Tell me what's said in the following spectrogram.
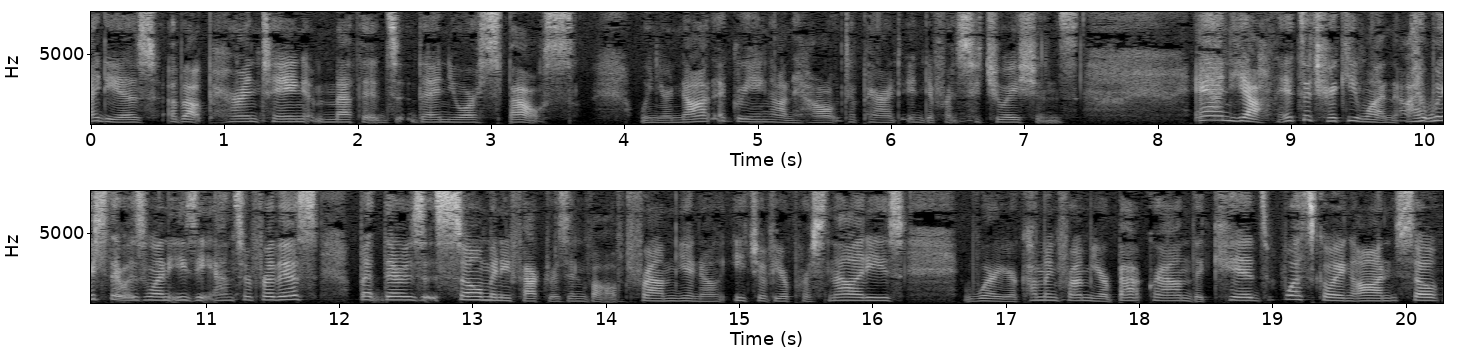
ideas about parenting methods than your spouse, when you're not agreeing on how to parent in different situations. And yeah, it's a tricky one. I wish there was one easy answer for this, but there's so many factors involved from, you know, each of your personalities, where you're coming from, your background, the kids, what's going on. So,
